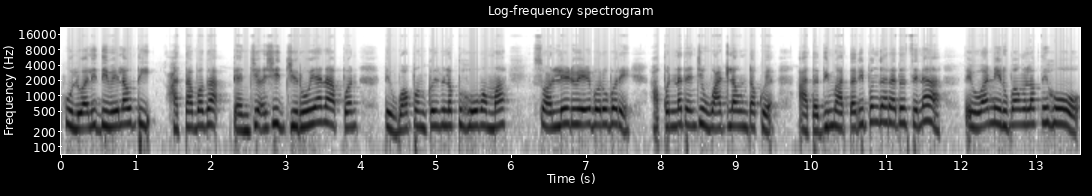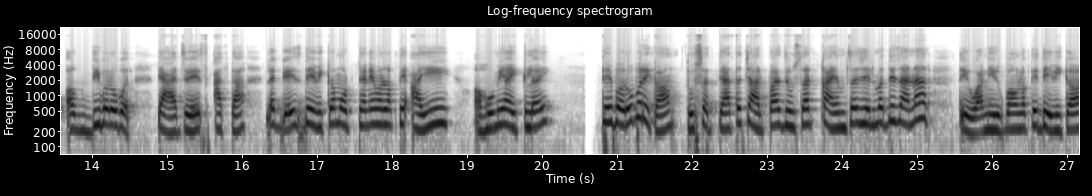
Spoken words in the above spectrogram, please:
फुलवाली दिवे लावती. आता बघा त्यांची अशी जिरूया ना आपण तेव्हा पंकज मी लागतो हो मम्मा सॉलिड वेळ बरोबर आहे. आपण ना त्यांची वाट लावून टाकूया. आता ती म्हातारी पण घरातच आहे ना. तेव्हा निरूपा मला लागते हो अगदी बरोबर. त्याच वेळेस आता लगेच देविका मोठ्याने म्हणू लागते आई अहो मी ऐकलंय. ते बरोबर आहे का? तो सध्या आता चार पाच दिवसात कायमचा जेलमध्ये जाणार? तेव्हा निरूपा लागते देविका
